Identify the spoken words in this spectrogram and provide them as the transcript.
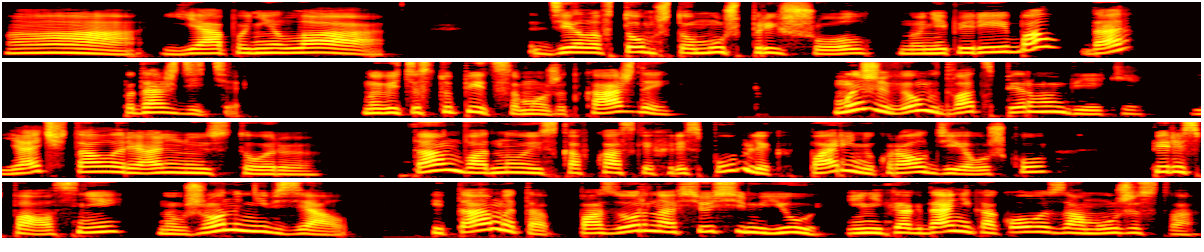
«А, я поняла. Дело в том, что муж пришел, но не переебал, да? Подождите, но ведь оступиться может каждый. Мы живем в 21 веке. Я читала реальную историю. Там, в одной из кавказских республик, парень украл девушку, переспал с ней, но в жены не взял. И там это позор на всю семью и никогда никакого замужества.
